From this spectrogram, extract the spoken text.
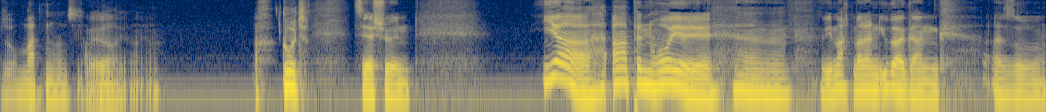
So Matten und so. Ja, ja, ja. Gut. Sehr schön. Ja, Apenheul. Äh, wie macht man einen Übergang? Also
